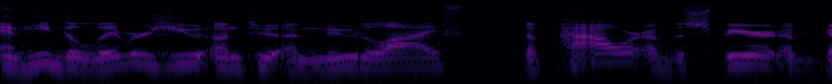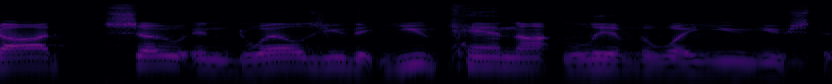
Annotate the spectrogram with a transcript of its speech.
and He delivers you unto a new life, the power of the Spirit of God so indwells you that you cannot live the way you used to.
